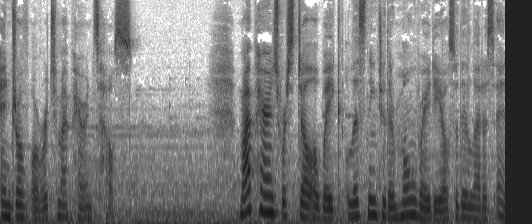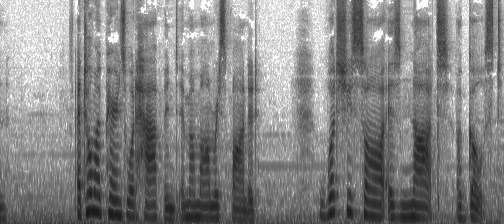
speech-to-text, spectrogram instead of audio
and drove over to my parents' house. My parents were still awake, listening to their Hmong radio, so they let us in. I told my parents what happened, and my mom responded, what she saw is not a ghost.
